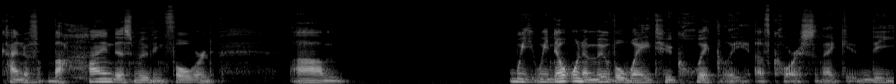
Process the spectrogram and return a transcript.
kind of behind us moving forward. Um, we we don't want to move away too quickly, of course. Like the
